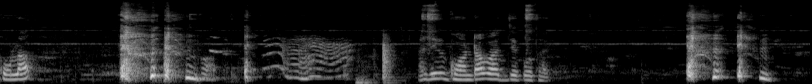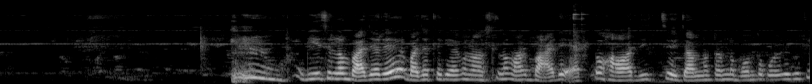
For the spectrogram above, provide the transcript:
খোলা আজকে ঘণ্টা বাজছে কোথায় গিয়েছিলাম বাজারে, বাজার থেকে এখন আসলাম, আর বাইরে এত হাওয়া দিচ্ছে, জানলা টান্না বন্ধ করে রেখেছি,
